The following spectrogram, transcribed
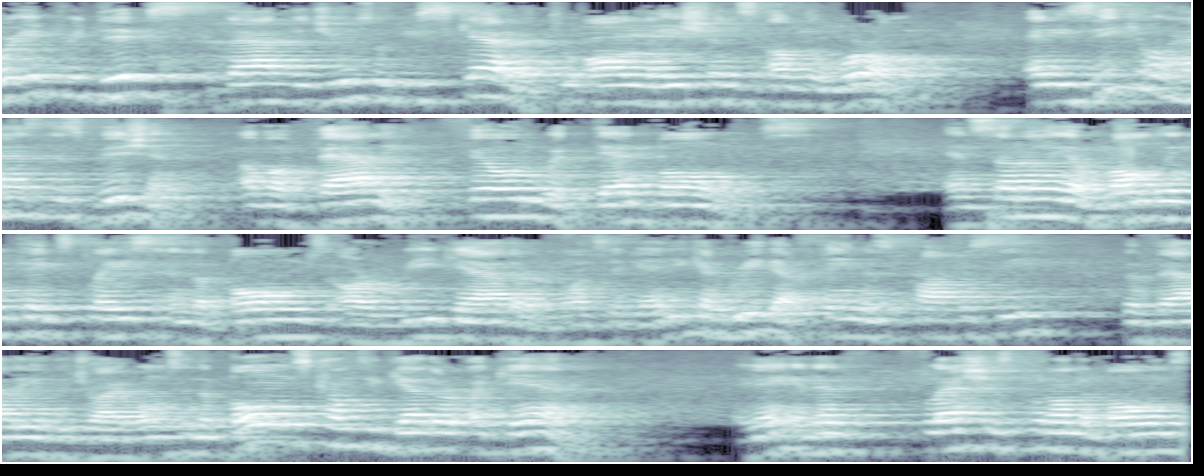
where it predicts that the Jews would be scattered to all nations of the world. And Ezekiel has this vision of a valley filled with dead bones. And suddenly a rumbling takes place and the bones are regathered once again. You can read that famous prophecy, the valley of the dry bones. And the bones come together again. Okay? And then flesh is put on the bones,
